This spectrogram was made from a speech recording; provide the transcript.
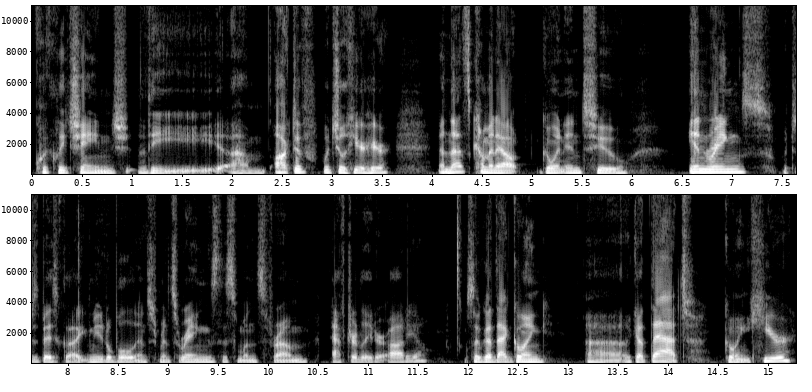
quickly change the um, octave, which you'll hear here, and that's coming out going into in rings, which is basically like mutable instruments rings. This one's from After Later Audio. So I've got that going, uh, I've got that going here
